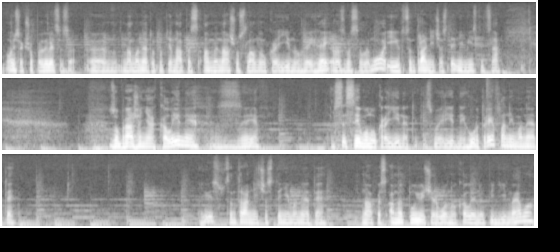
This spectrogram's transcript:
Ну, Ось, якщо придивитися е, на монету, тут є напис А ми нашу славну Україну гей-гей розвеселимо. І в центральній частині міститься зображення калини з символу України, такий своєрідний гурт рифланий монети. І ось в центральній частині монети напис А ми червону калину підіймемо.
